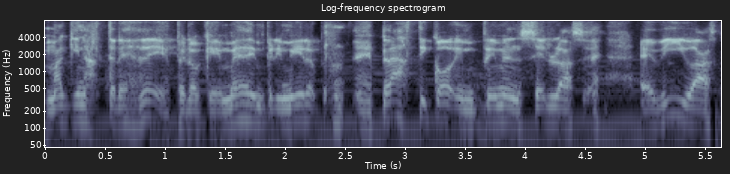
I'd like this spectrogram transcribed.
máquinas 3D, pero que en vez de imprimir eh, plástico, imprimen células eh, vivas.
